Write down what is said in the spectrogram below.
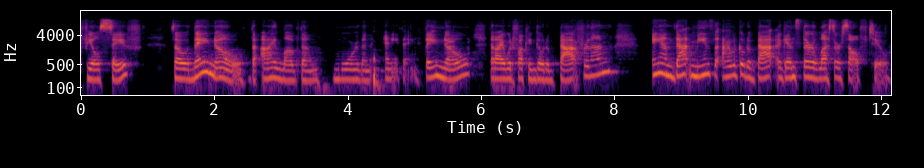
feels safe. So they know that I love them more than anything. They know that I would fucking go to bat for them. And that means that I would go to bat against their lesser self too.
